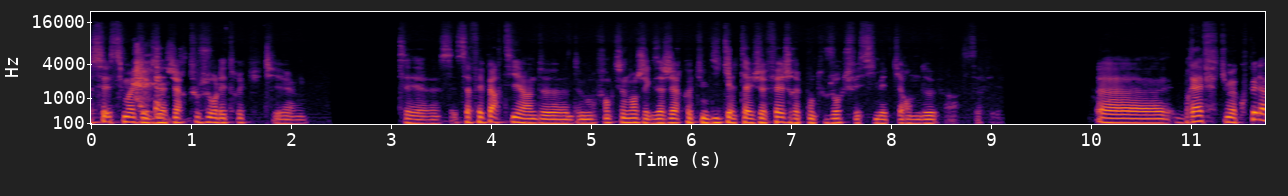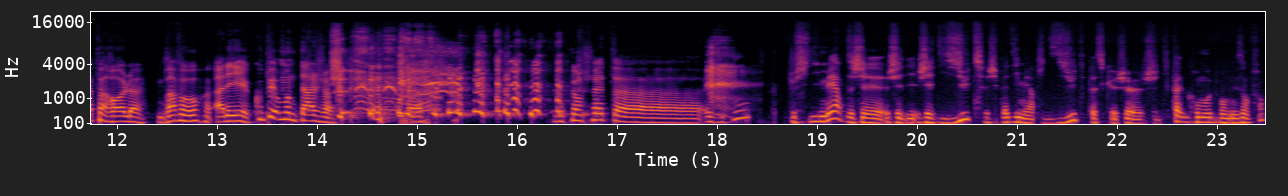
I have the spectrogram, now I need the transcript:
c'est moi j'exagère toujours les trucs. C'est ça fait partie hein, de, de, mon fonctionnement. J'exagère quand tu me dis quelle taille je fais, je réponds toujours que je fais 6 mètres 42. Enfin, ça fait... Euh, bref, tu m'as coupé la parole. Bravo. Allez, coupez au montage. Donc en fait, euh, et du coup, je me suis dit merde, j'ai dit zut, j'ai pas dit merde, j'ai dit zut parce que je, je dis pas de gros mots devant mes enfants.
